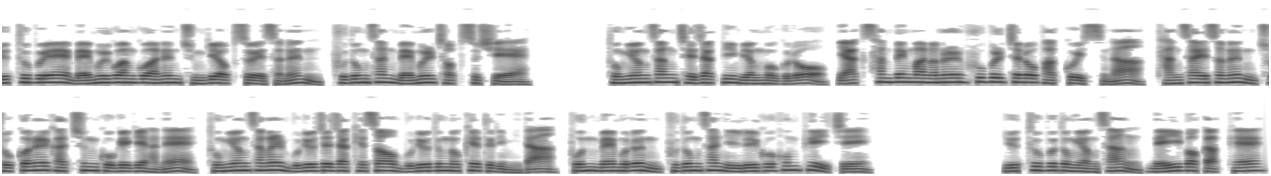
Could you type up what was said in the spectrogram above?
유튜브에 매물 광고하는 중개업소에서는 부동산 매물 접수 시에 동영상 제작비 명목으로 약 300만원을 후불제로 받고 있으나 당사에서는 조건을 갖춘 고객에 한해 동영상을 무료 제작해서 무료 등록해 드립니다. 본 매물은 부동산 119 홈페이지 유튜브 동영상, 네이버 카페,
